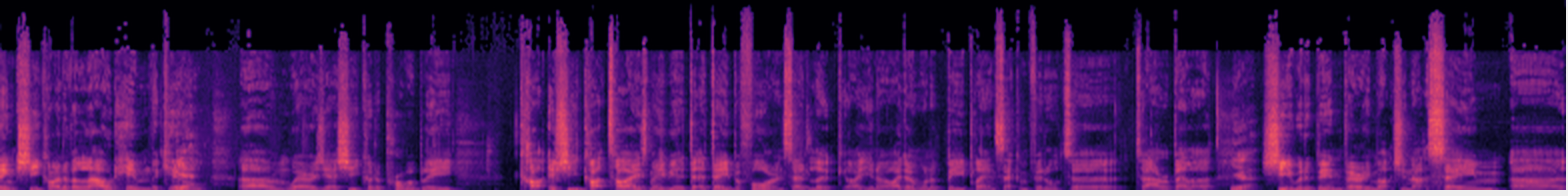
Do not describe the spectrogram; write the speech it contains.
think she kind of allowed him the kill. Yeah. Um, whereas, yeah, she could have probably cut if she'd cut ties maybe a, d- a day before and said, "Look, I, you know, I don't want to be playing second fiddle to to Arabella." Yeah. she would have been very much in that same uh,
